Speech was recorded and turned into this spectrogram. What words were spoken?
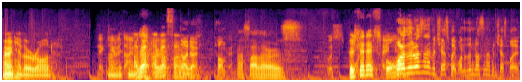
I don't have a rod. Nick, do you have a diamond? I got, I got five. No, I don't. Tom. I have five arrows. Was Who said that spawn? One of them doesn't have a chest plate. One of them doesn't have a chest plate.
